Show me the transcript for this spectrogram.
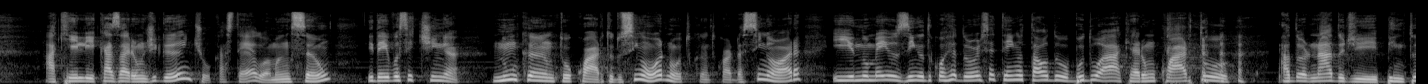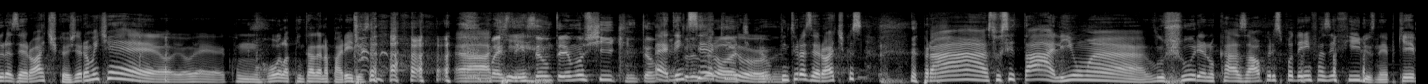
aquele casarão gigante, o castelo, a mansão, e daí você tinha num canto o quarto do senhor, no outro canto o quarto da senhora, e no meiozinho do corredor você tem o tal do boudoir, que era um quarto adornado de pinturas eróticas. Geralmente é, é, é com rola pintada na parede. Assim. Ah, Mas tem que ser um termo chique, então. É, tem que ser eróticas, aqui, né? pinturas eróticas para suscitar ali uma luxúria no casal para eles poderem fazer filhos, né? Porque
